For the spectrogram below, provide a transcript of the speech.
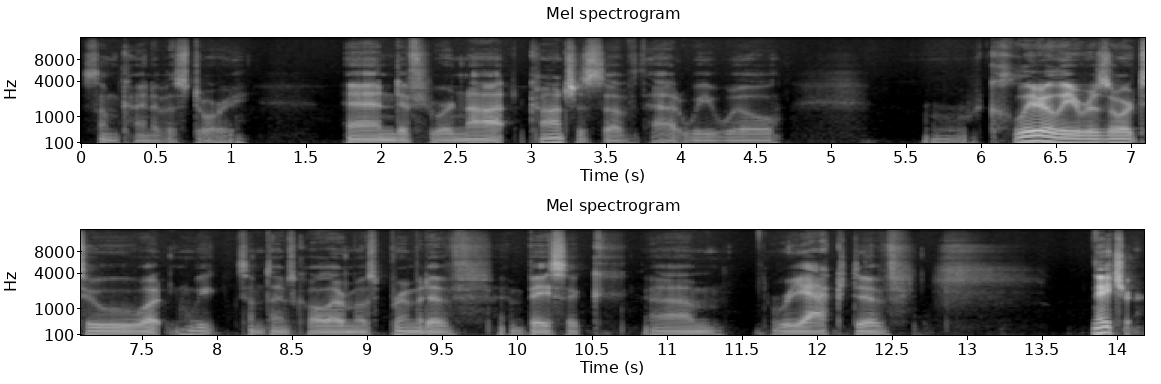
some kind of a story, and if we're not conscious of that, we will r- clearly resort to what we sometimes call our most primitive and basic um, reactive nature,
